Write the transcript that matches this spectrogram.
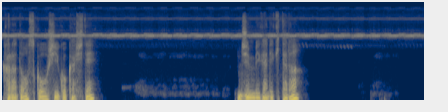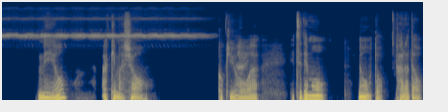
体を少し動かして、準備ができたら、目を開けましょう。呼吸法はいつでも脳と体を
